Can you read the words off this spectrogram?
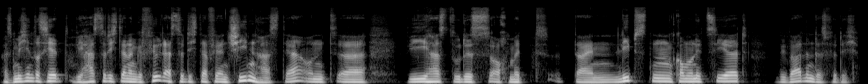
Was mich interessiert, wie hast du dich denn dann gefühlt, als du dich dafür entschieden hast, ja? Und äh, wie hast du das auch mit deinen Liebsten kommuniziert? Wie war denn das für dich?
